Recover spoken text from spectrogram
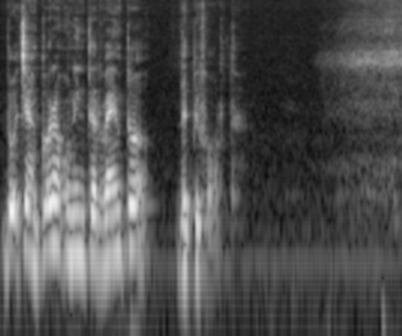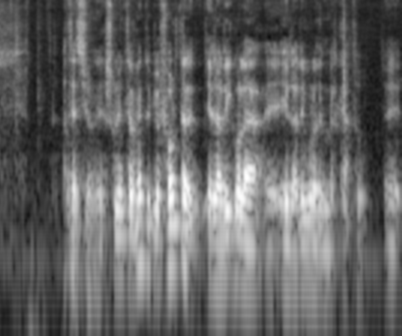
dove c'è ancora un intervento del più forte. Attenzione, sull'intervento più forte è la regola, è la regola del mercato, eh,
